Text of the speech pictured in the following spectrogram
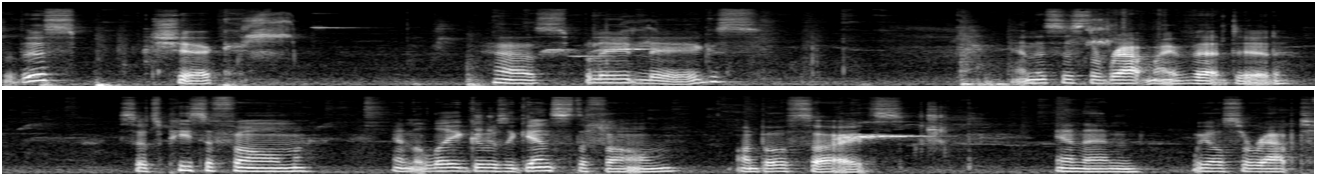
So this chick has splayed legs. And this is the wrap my vet did. So it's a piece of foam and the leg goes against the foam on both sides. And then we also wrapped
